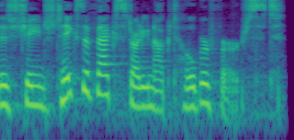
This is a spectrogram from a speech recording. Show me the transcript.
This change takes effect starting October 1st.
